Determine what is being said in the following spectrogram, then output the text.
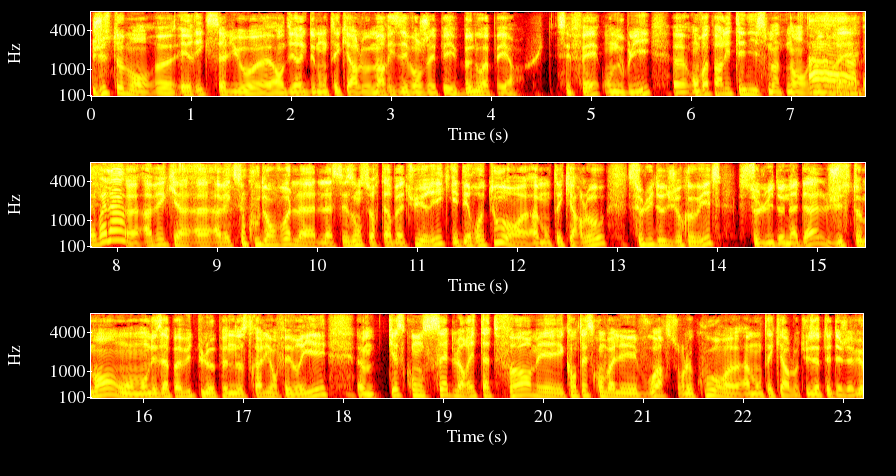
Justement, euh, Eric Salio euh, en direct de Monte Carlo, Marise Evan GP, Benoît Père, c'est fait, on oublie. Euh, on va parler tennis maintenant, le Ah, vrai. ben voilà. Euh, avec euh, avec ce coup d'envoi de la, de la saison sur terre battue, Eric, et des retours à Monte Carlo, celui de Djokovic, celui de Nadal. Justement, on, on les a pas vus depuis l'Open d'Australie en février. Euh, Qu'est-ce qu'on sait de leur état de forme et quand est-ce qu'on va les voir sur le cours euh, à Monte Carlo? Tu les as peut-être déjà vus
